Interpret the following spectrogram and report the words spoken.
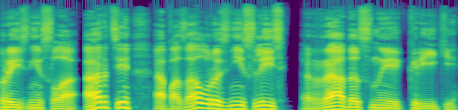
произнесла Арти, а по залу разнеслись радостные крики.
